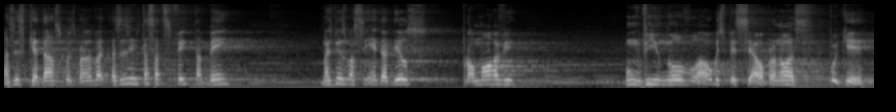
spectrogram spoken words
às vezes quer dar as coisas para nós? Às vezes a gente está satisfeito, está bem, mas mesmo assim ainda Deus promove um vinho novo, algo especial para nós. Por quê?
